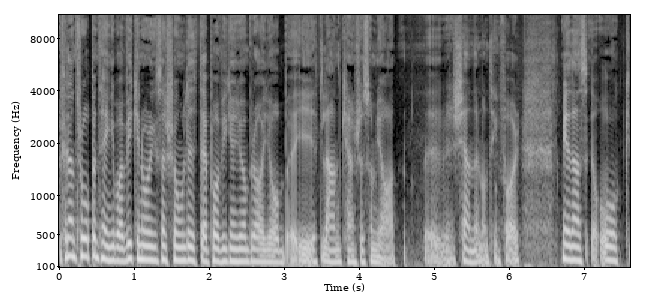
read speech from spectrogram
filantropen tänker bara, vilken organisation litar jag på, vilken gör en bra jobb i ett land kanske som jag eh, känner någonting för. Medans, och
